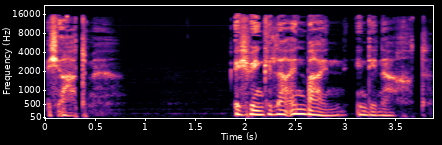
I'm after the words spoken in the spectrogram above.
ich atme. Ich winkele ein Bein in die Nacht.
